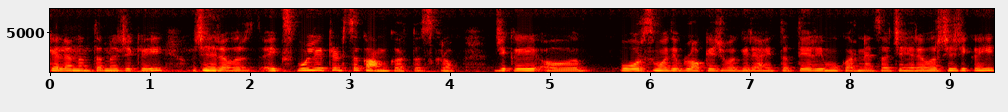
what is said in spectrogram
केल्यानंतरनं जे काही चेहऱ्यावर एक्सपोलेटेडचं काम करतं स्क्रब. जे काही पोर्समध्ये ब्लॉकेज वगैरे आहेत तर ते रिमूव्ह करण्याचं चेहऱ्यावरची जी काही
